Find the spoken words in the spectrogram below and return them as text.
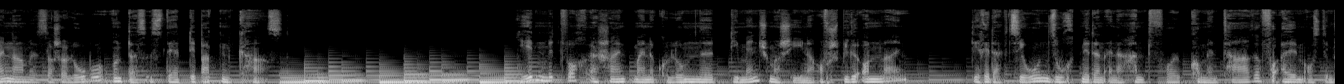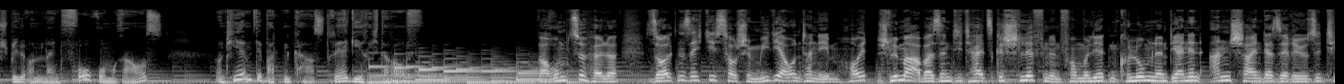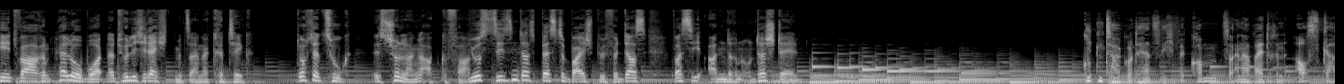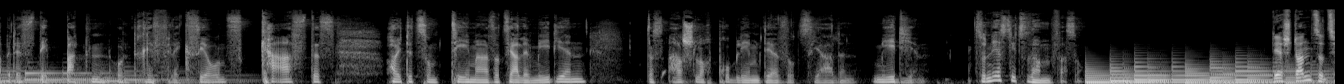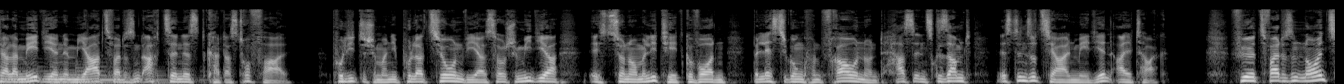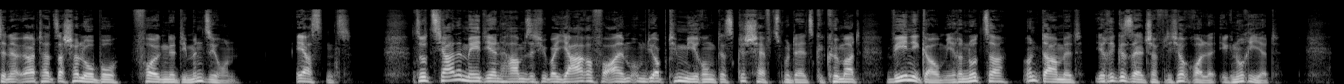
mein Name ist Sascha Lobo und das ist der Debattencast. Jeden Mittwoch erscheint meine Kolumne Die Menschmaschine auf Spiegel Online. Die Redaktion sucht mir dann eine Handvoll Kommentare, vor allem aus dem Spiegel Online Forum raus, und hier im Debattencast reagiere ich darauf. Warum zur Hölle sollten sich die Social-Media-Unternehmen heute, schlimmer aber sind die teils geschliffenen formulierten Kolumnen, die einen Anschein der Seriosität waren. Herr Lobo hat natürlich recht mit seiner Kritik. Doch der Zug ist schon lange abgefahren. Just Sie sind das beste Beispiel für das, was Sie anderen unterstellen. Guten Tag und herzlich willkommen zu einer weiteren Ausgabe des Debatten- und Reflexionscastes. Heute zum Thema soziale Medien das Arschlochproblem der sozialen Medien. Zunächst die Zusammenfassung. Der Stand sozialer Medien im Jahr 2018 ist katastrophal. Politische Manipulation via Social Media ist zur Normalität geworden. Belästigung von Frauen und Hass insgesamt ist in sozialen Medien Alltag. Für 2019 erörtert Sascha Lobo folgende Dimension. Erstens. Soziale Medien haben sich über Jahre vor allem um die Optimierung des Geschäftsmodells gekümmert, weniger um ihre Nutzer und damit ihre gesellschaftliche Rolle ignoriert.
